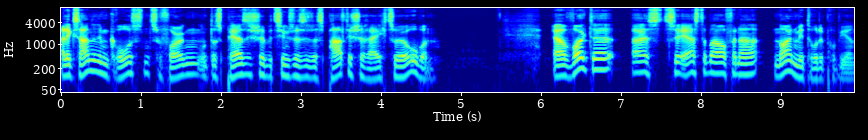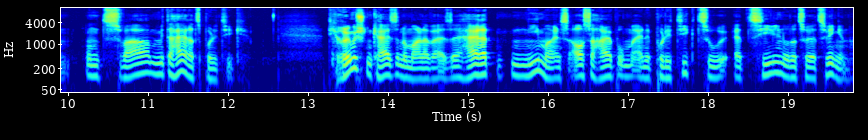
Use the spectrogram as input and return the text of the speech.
Alexander dem Großen zu folgen und das persische bzw. das parthische Reich zu erobern. Er wollte es zuerst aber auf einer neuen Methode probieren, und zwar mit der Heiratspolitik. Die römischen Kaiser normalerweise heirateten niemals außerhalb, um eine Politik zu erzielen oder zu erzwingen.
